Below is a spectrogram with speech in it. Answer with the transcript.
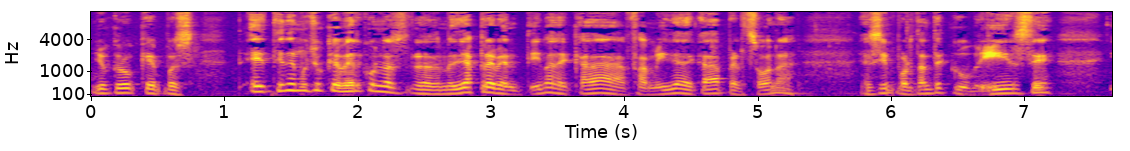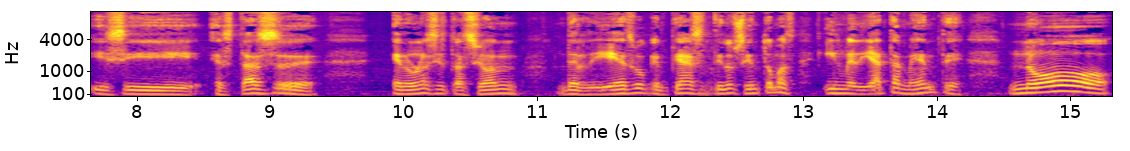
Yo creo que pues eh, tiene mucho que ver con las, medidas preventivas de cada familia, de cada persona. Es importante cubrirse y si estás eh, en una situación de riesgo que empiezas a sentir los síntomas inmediatamente, no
